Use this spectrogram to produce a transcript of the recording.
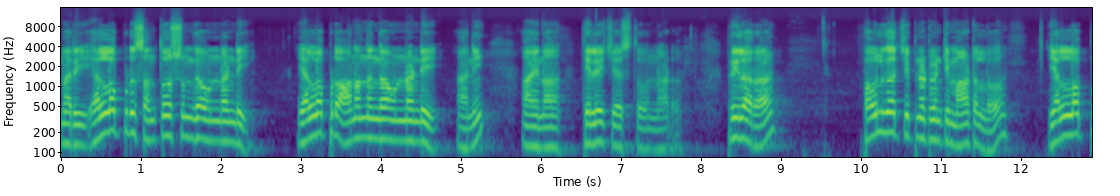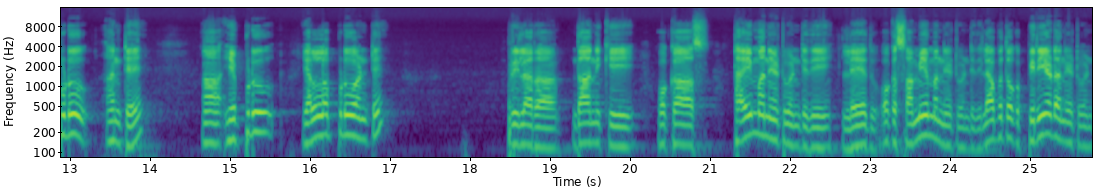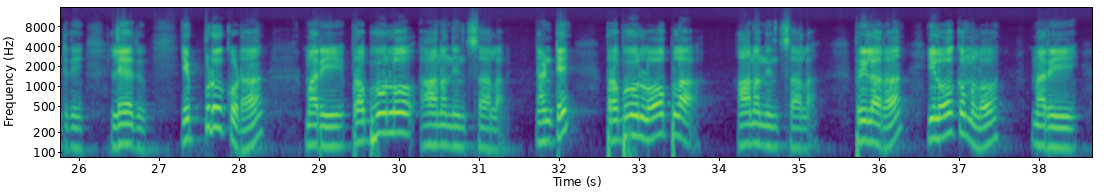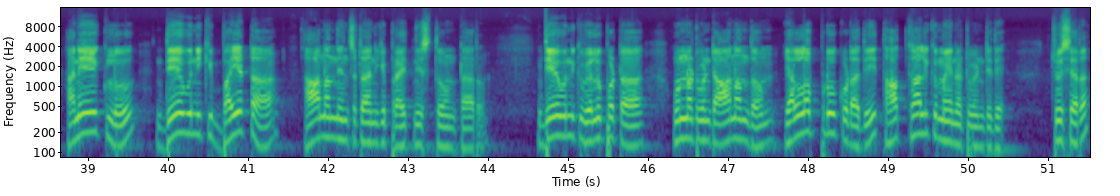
మరి ఎల్లప్పుడూ సంతోషంగా ఉండండి. ఎల్లప్పుడూ ఆనందంగా ఉండండి అని ఆయన తెలియచేస్తూ ఉన్నాడు. ప్రియులారా పౌల్ గారు చెప్పినటువంటి మాటల్లో ఎల్లప్పుడూ అంటే ఎప్పుడు ఎల్లప్పుడూ అంటే ప్రియులారా దానికి ఒక టైం అనేటువంటిది లేదు ఒక సమయం అనేటువంటిది లేకపోతే ఒక పీరియడ్ అనేటువంటిది లేదు. ఎప్పుడూ కూడా మరి ప్రభువులో ఆనందించాల. అంటే ప్రభువు లోపల ఆనందించాల? ప్రిలారా ఈ లోకంలో మరి అనేకులు దేవునికి బయట ఆనందించడానికి ప్రయత్నిస్తూ ఉంటారు. దేవునికి వెలుపట ఉన్నటువంటి ఆనందం ఎల్లప్పుడూ కూడా అది తాత్కాలికమైనటువంటిదే. చూసారా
